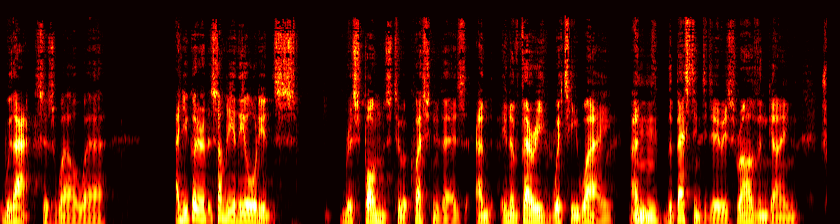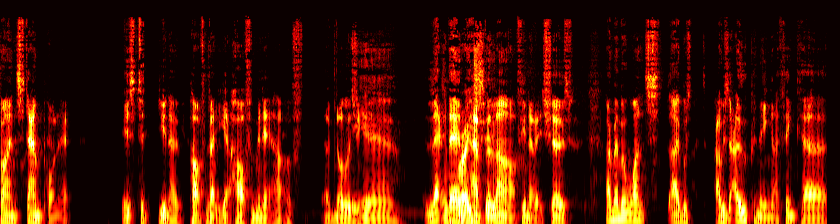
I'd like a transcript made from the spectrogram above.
with acts as well, where and you've got to, somebody in the audience responds to a question of theirs and in a very witty way. And Mm. the best thing to do is rather than going try and stamp on it, is to you know apart from that you get half a minute out of acknowledging it. yeah, Let them Embrace have the it. laugh. You know, it shows. I remember once I was I was opening I think uh,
